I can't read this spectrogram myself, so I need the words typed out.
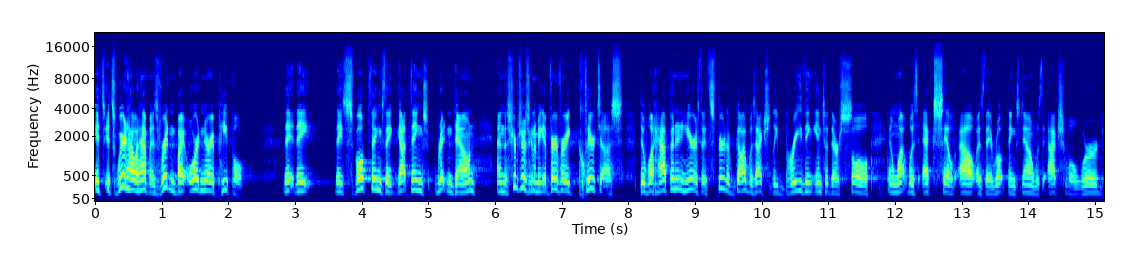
It's, it's weird how it happened. It's written by ordinary people. They, they, they spoke things, they got things written down, and the scripture is going to make it very, very clear to us that what happened in here is that the Spirit of God was actually breathing into their soul, and what was exhaled out as they wrote things down was the actual word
